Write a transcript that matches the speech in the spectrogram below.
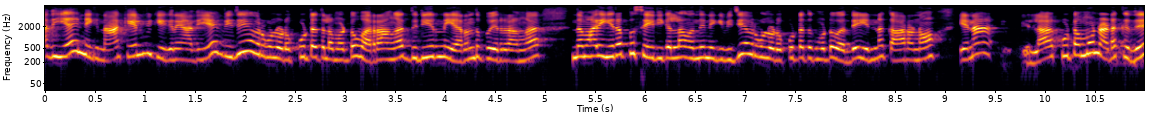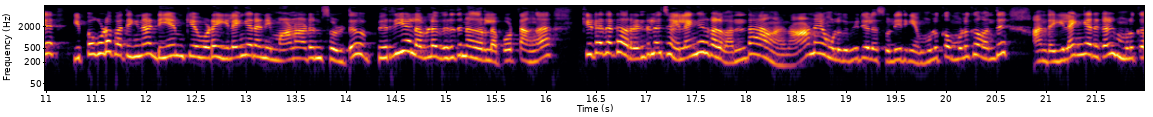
அது ஏன் இன்றைக்கி நான் கேள்வி கேட்குறேன் அது ஏன் விஜய் அவர்களோட கூட்டத்தில் மட்டும் வர்றாங்க? திடீர்னு இறந்து போயிடுறாங்க. இந்த மாதிரி இறப்பு செய்திகள்லாம் வந்து இன்றைக்கி விஜய் அவர்களோட கூட்டத்துக்கு மட்டும் வருது? என்ன காரணம்? ஏன்னா எல்லா கூட்டமும் நடக்குது. இப்போ கூட பார்த்தீங்கன்னா டிஎம்கேவோட இளைஞர் அணி மாநாடுன்னு சொல்லிட்டு பெரிய லெவலில் விருதுநகரில் போட்டாங்க. கிட்டத்தட்ட ரெண்டு லட்சம் இளைஞர்கள் வந்தாங்க. நானே உங்களுக்கு வீடியோவில் சொல்லியிருக்கேன். முழுக்க முழுக்க வந்து அந்த இளைஞர்கள் முழுக்க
